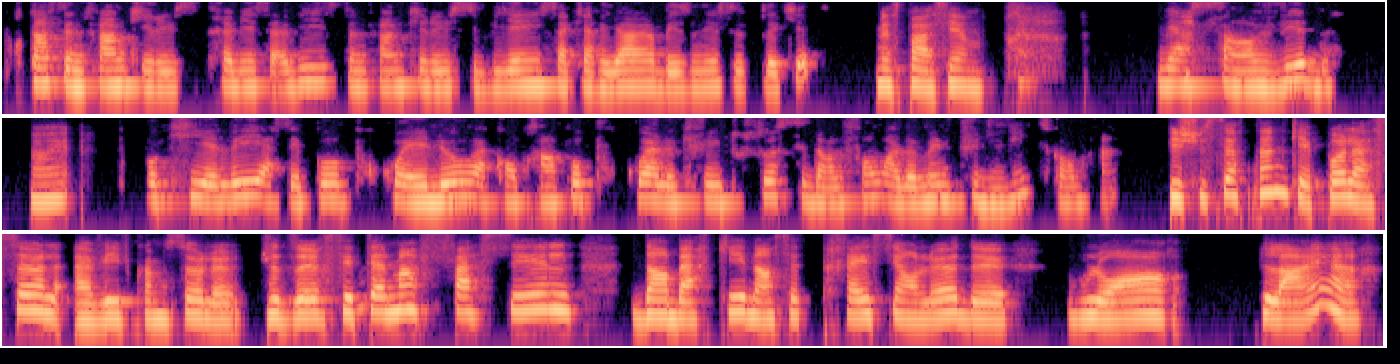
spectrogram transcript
Pourtant, c'est une femme qui réussit très bien sa vie, c'est une femme qui réussit bien sa carrière, business et tout le kit, Mais c'est pas la sienne. mais elle se sent vide. Ouais. pas qui elle est, elle sait pas pourquoi elle est là, elle comprend pas pourquoi elle a créé tout ça, si dans le fond, elle a même plus de vie, tu comprends? Puis je suis certaine qu'elle n'est pas la seule à vivre comme ça, là. Je veux dire, c'est tellement facile d'embarquer dans cette pression-là de vouloir plaire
